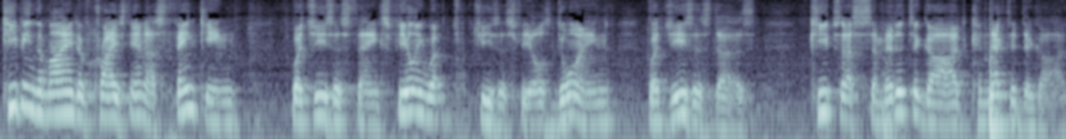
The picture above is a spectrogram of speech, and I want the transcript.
Keeping the mind of Christ in us, thinking what Jesus thinks, feeling what Jesus feels, doing what Jesus does, keeps us submitted to God, connected to God,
